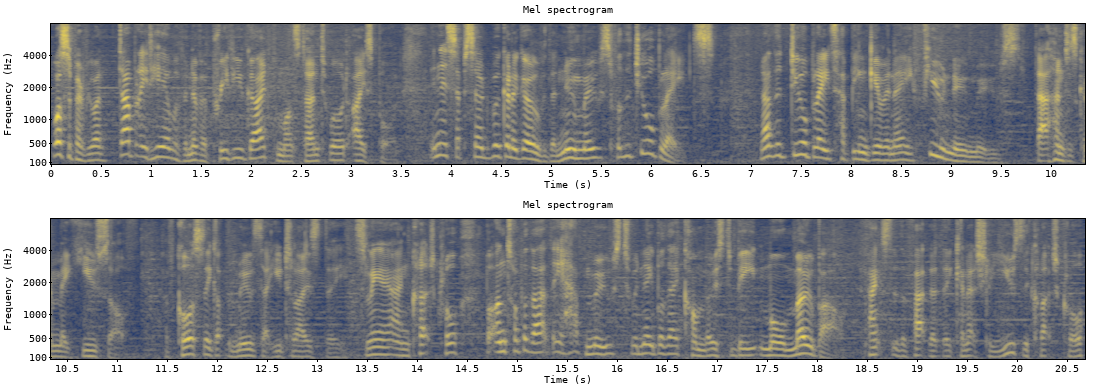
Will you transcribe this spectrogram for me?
What's up everyone, Darcblade here with another preview guide for Monster Hunter World Iceborne. In this episode we're going to go over the new moves for the Dual Blades. Now the Dual Blades have been given a few new moves that hunters can make use of. Of course they got the moves that utilise the Slinger and Clutch Claw, but on top of that they have moves to enable their combos to be more mobile, thanks to the fact that they can actually use the Clutch Claw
